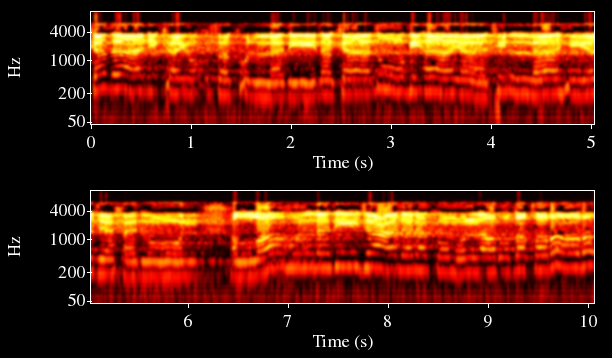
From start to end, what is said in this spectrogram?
كذلك يؤفك الذين كانوا بآيات الله يجحدون. الله الذي جعل لكم الأرض قرارا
